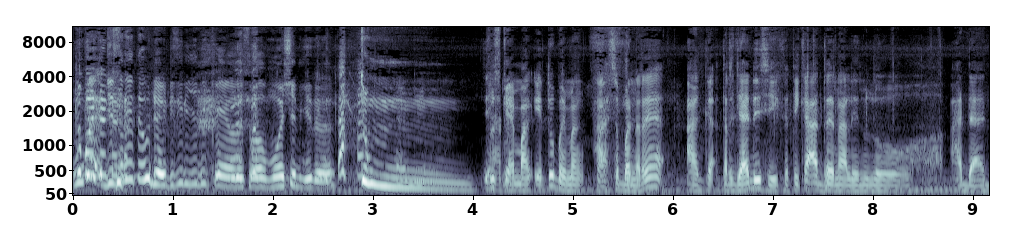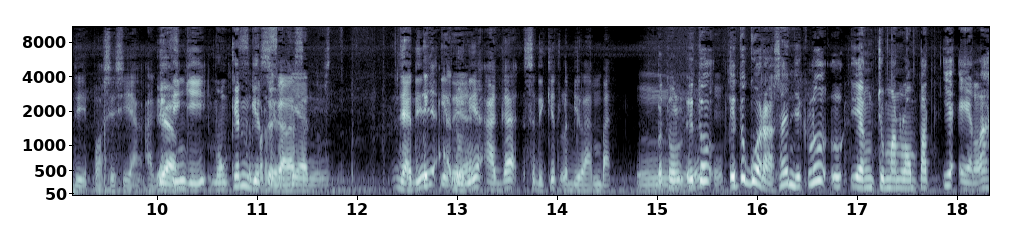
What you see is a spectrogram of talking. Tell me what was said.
Enggak, justru itu udah di sini jadi kayak udah slow motion gitu Ya, memang itu memang ah, sebenarnya agak terjadi sih ketika adrenalin lu ada di posisi yang agak Ya, tinggi. mungkin gitu Segala- ya. Jadi detik gitu ya. dunia agak sedikit lebih lambat. Hmm, betul itu oke. itu gua rasain lu lu yang cuman lompat ya elah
